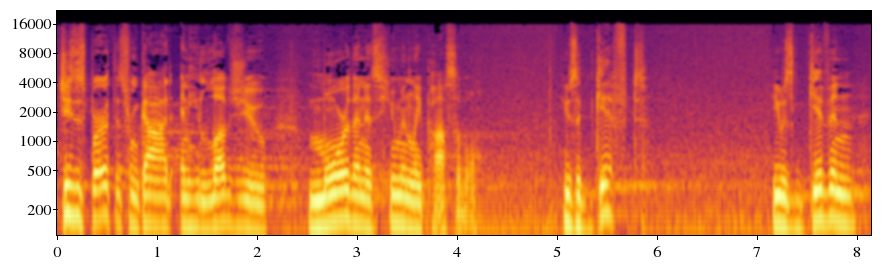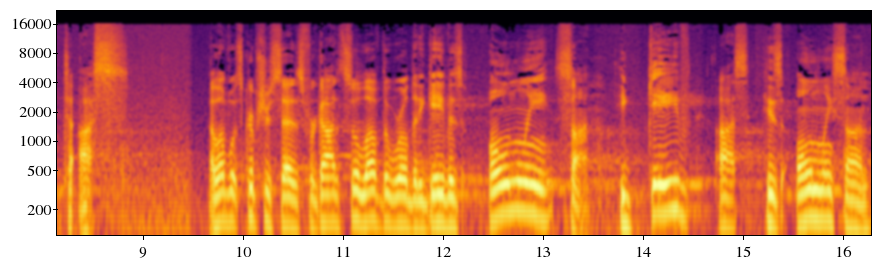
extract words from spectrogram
Jesus' birth is from God, and he loves you more than is humanly possible. He was a gift, he was given to us. I love what Scripture says For God so loved the world that he gave his only Son. He gave us his only Son,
